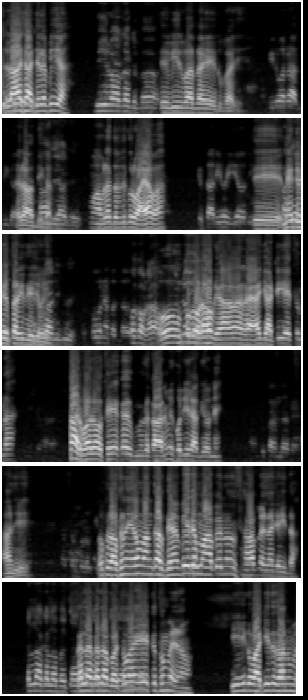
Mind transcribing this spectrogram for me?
ਲਾਸ਼ ਅੱਜ ਲੱਭੀ ਆ? ਵੀਰਵਾਰ ਦਾ ਡੱਬਾ। ਤੇ ਵੀਰਵਾਰ ਦਾ ਇਹ ਦੁਬਾ ਜੀ। ਵੀਰਵਾਰ ਰਾਤ ਦੀ ਗੱਲ। ਰਾਤ ਦੀ ਗੱਲ। ਮਾਮਲਾ ਦਰਜ ਕਰਵਾਇਆ ਵਾ। ਗ੍ਰਿਫਤਾਰੀ ਹੋਈ ਹੈ ਉਹਦੀ। ਤੇ ਨੇ ਗ੍ਰਿਫਤਾਰੀ ਨਹੀਂ ਹੋਈ। ਕੌਣ ਹੈ ਬੰਦਾ? ਭਗੌੜਾ। ਉਹ ਭਗੌੜਾ ਹੋ ਗਿਆ ਹੈ ਜਾਟੀ ਇੱਥੋਂ ਦਾ। ਘਰ ਵਾਰ ਉੱਥੇ ਇੱਕ ਦੁਕਾਨ ਵੀ ਖੋਲੀ ਲੱਗੇ ਉਹਨੇ। ਦੁਕਾਨਦਾਰ ਹਾਂਜੀ। ਉਹ ਪ੍ਰਾਰਥਨਾ ਇਹੋ ਮੰਗ ਕਰਦੇ ਆ ਵੀ ਇਹਦੇ ਮਾਪਿਆਂ ਨੂੰ ਇਨਸਾਫ ਮਿਲਣਾ ਚਾਹੀਦਾ। ਕੱਲਾ ਕੱਲਾ ਬੱਚਾ ਕੱਲਾ ਕੱਲਾ ਬੱਚਾ ਇਹ ਕਿੱਥੋਂ ਮਿਲਣਾ? ਚੀਜ਼ ਗਵਾਚੀ ਤੇ ਸਾਨੂੰ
